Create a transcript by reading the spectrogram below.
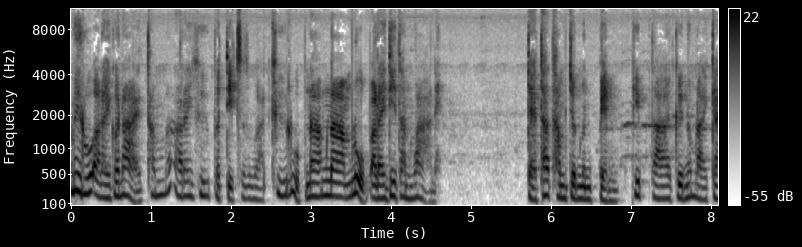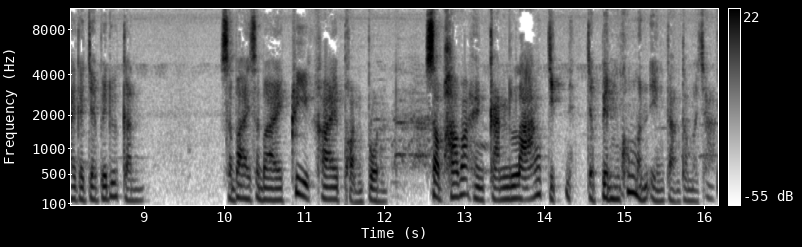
ไม่รู้อะไรก็ได้ทำอะไรคือปฏิจจสมบัติคือรูปนามนามรูปอะไรที่ท่านว่าเนี่ย แต่ถ้าทำจนมันเป็นพริบตาคือน้ำลายกายกับใจไปด้วยกัน สบายสบายคลี่คลายผ่อนปลนสภาวะแห่งการล้างจิตเนี่ยจะเป็นของมันเองตามธรรมชาติ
